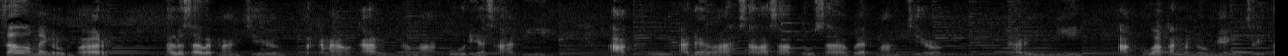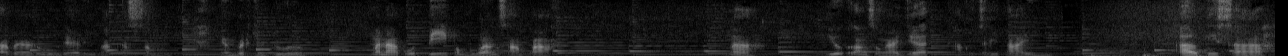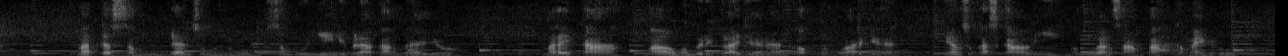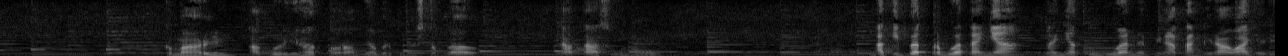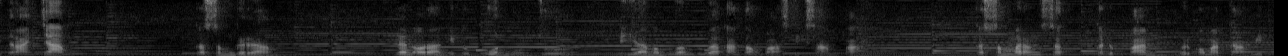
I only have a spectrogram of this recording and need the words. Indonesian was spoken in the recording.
Salam Mangrover, halo sahabat mancil, perkenalkan nama aku Dias Adi. Aku adalah salah satu sahabat mancil. Hari ini aku akan mendongeng cerita baru dari Mat Kesem yang berjudul Menakuti Pembuang Sampah. Nah, yuk langsung aja aku ceritain. Alkisah Mat Kesem dan Sunu sembunyi di belakang Brayo. Mereka mau memberi pelajaran oknum warga yang suka sekali membuang sampah ke mangrove. Kemarin aku lihat orangnya berkumis tebal, kata Sunu. Akibat perbuatannya, banyak tumbuhan dan binatang di rawa jadi terancam. Kesem geram, dan orang itu pun muncul. Dia membuang dua kantong plastik sampah. Kesem merengsek ke depan berkomat kamit.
